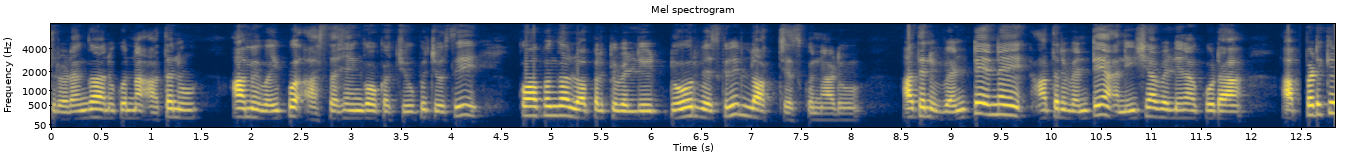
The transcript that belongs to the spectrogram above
దృఢంగా అనుకున్న అతను ఆమె వైపు అసహ్యంగా ఒక చూపు చూసి కోపంగా లోపలికి వెళ్ళి డోర్ వేసుకుని లాక్ చేసుకున్నాడు. అతని వెంటనే అతని వెంటే అనీషా వెళ్ళినా కూడా అప్పటికే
